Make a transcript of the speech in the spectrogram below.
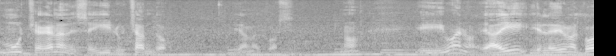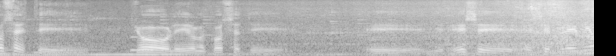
mucha ganas de seguir luchando, una cosa, ¿no? Y bueno, ahí le di una cosa, este, yo le di una cosa, este, eh, ese, ese premio.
